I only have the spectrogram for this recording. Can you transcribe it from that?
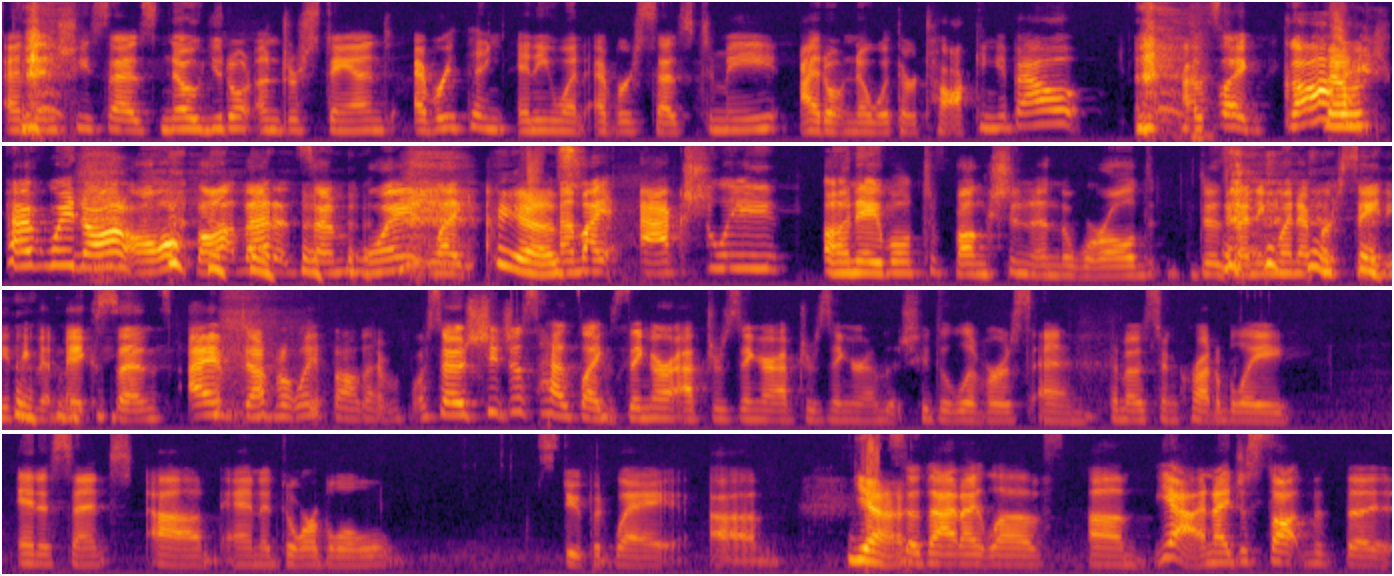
and then she says, "No, you don't understand. Everything anyone ever says to me, I don't know what they're talking about." I was like, God, was- have we not all thought that at some point? Like, yes Am I actually unable to function in the world? Does anyone ever say anything that makes sense? I've definitely thought that before. So she just has like zinger after zinger after zinger that she delivers in the most incredibly innocent um, and adorable, stupid way. Um, yeah so that I love. Um, yeah, and I just thought that the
